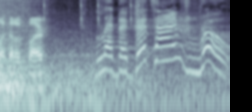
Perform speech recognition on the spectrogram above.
Just light that on fire. Let the good times roll.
